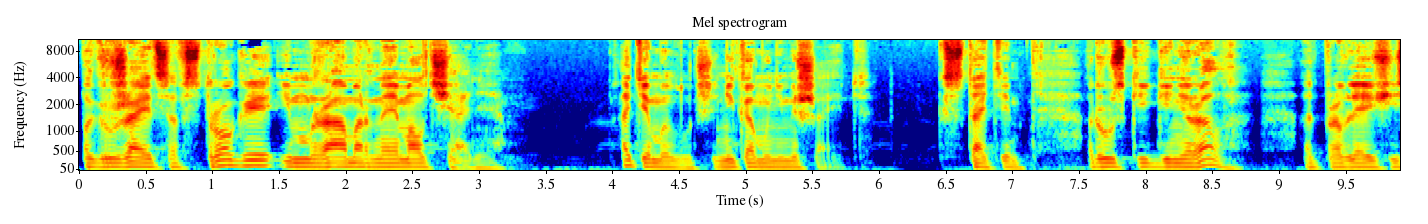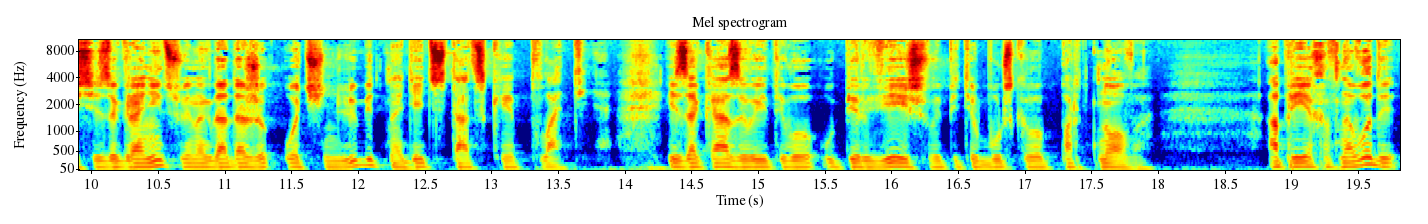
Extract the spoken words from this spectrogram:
погружается в строгое и мраморное молчание. А тем и лучше, никому не мешает. Кстати, русский генерал отправляющийся за границу, иногда даже очень любит надеть статское платье и заказывает его у первейшего петербургского портного. А приехав на воды,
